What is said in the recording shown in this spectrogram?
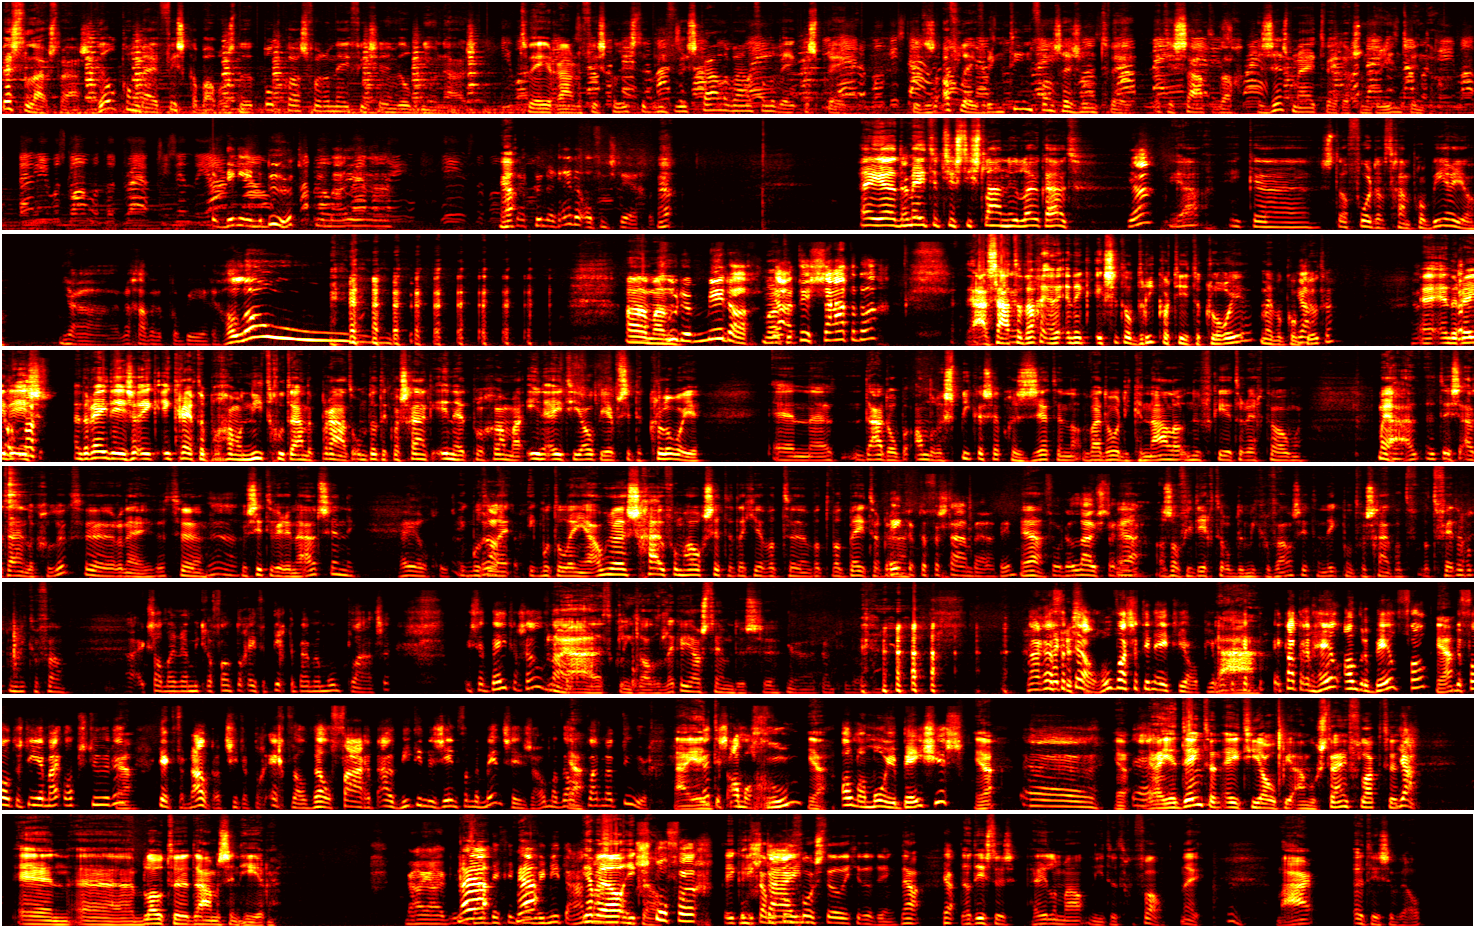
Beste luisteraars, welkom bij Fiscababbels, de podcast voor René Fischer en Wilbert Nieuwenhuizen. Twee rare fiscalisten die de fiscale waan van de week bespreken. Dit is aflevering 10 van seizoen 2. Het is zaterdag 6 mei 2023. Ik heb dingen in de buurt die mij eh, Ja. kunnen redden of iets dergelijks. Ja. hey, eh, de metertjes die slaan nu leuk uit. Ja? Ja, ik eh, stel voor dat we het gaan proberen, joh. Ja, dan gaan we het proberen. Hallo! Oh man. Goedemiddag. Maar ja, het- is zaterdag. Ja, zaterdag. En, en ik, ik zit al drie kwartier te klooien met mijn computer. Ja. En, en, de reden is, en de reden is, ik, ik kreeg het programma niet goed aan de praat. Omdat ik waarschijnlijk in het programma in Ethiopië heb zitten klooien. En eh, daardoor op andere speakers heb gezet. En waardoor die kanalen nu verkeerd terechtkomen. Maar ja, het is uiteindelijk gelukt, eh, René. Dat, eh, Ja, We zitten weer in de uitzending. heel goed. Ik moet, Prachtig. alleen, ik moet alleen jouw eh, schuif omhoog zetten. Dat je wat, wat, wat beter... Beter te verstaanbaar bent ja. voor de luisteraar. Ja, alsof je dichter op de microfoon zit. En ik moet waarschijnlijk wat, wat verder op de microfoon. Nou, ik zal mijn microfoon toch even dichter bij mijn mond plaatsen. Is dat beter zo? Nou ja, het klinkt altijd lekker, jouw stem. Dus eh, Ja, dankjewel. maar eh, vertel, hoe was het in Ethiopië? Want Ja. ik, heb, ik had er een heel ander beeld van. Ja. De foto's die je mij opstuurde. Ja. Ik denk van nou, dat ziet er toch echt wel welvarend uit. Niet in de zin van de mensen en zo, maar wel Ja. qua natuur. nou, je, Het is allemaal groen, ja, allemaal mooie beestjes. ja, Eh, ja. Eh. ja, je denkt aan Ethiopië aan woestijnvlakte. ja, En eh, blote dames en heren. Nou ja, ja, daar denk ik ja. dan weer niet aan. Jawel, ik. Stoffig, Ik, ik kan me goed voorstellen dat je dat denkt. Nou, Ja. dat is dus helemaal niet het geval. Nee. Hm. Maar het is er wel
